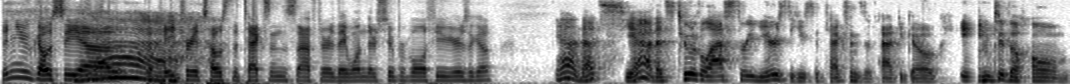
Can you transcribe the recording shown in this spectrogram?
Didn't you go see uh, yeah. the Patriots host the Texans after they won their Super Bowl a few years ago? Yeah, that's yeah, that's two of the last three years the Houston Texans have had to go into the home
